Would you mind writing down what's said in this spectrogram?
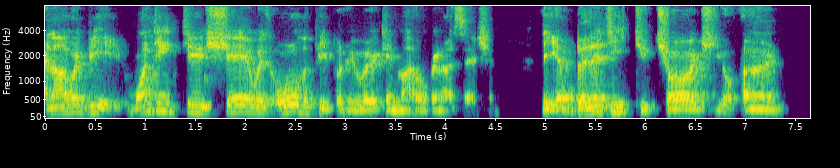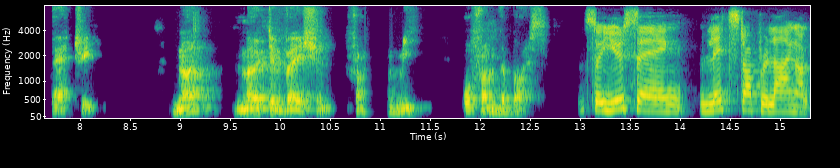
And I would be wanting to share with all the people who work in my organization the ability to charge your own battery, not motivation from me or from the boss. So you're saying let's stop relying on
